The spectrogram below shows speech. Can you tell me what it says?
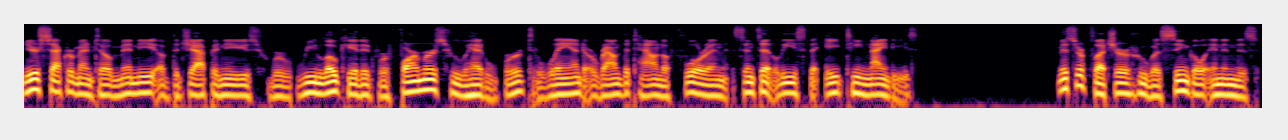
Near Sacramento, many of the Japanese who were relocated were farmers who had worked land around the town of Florin since at least the 1890s. Mr. Fletcher, who was single and in his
